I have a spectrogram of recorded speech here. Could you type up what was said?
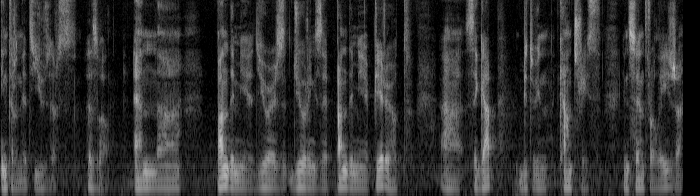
internet users as well. And uh, pandemic, during, during the pandemic period, uh, the gap between countries in Central Asia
